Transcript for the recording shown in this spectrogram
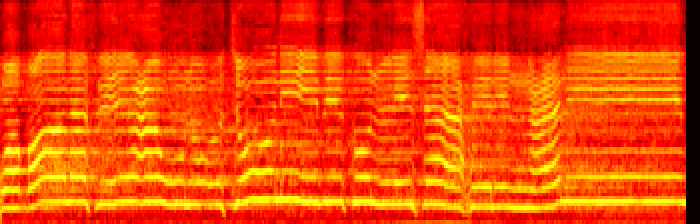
وقال فرعون ائتوني بكل ساحر عليم.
